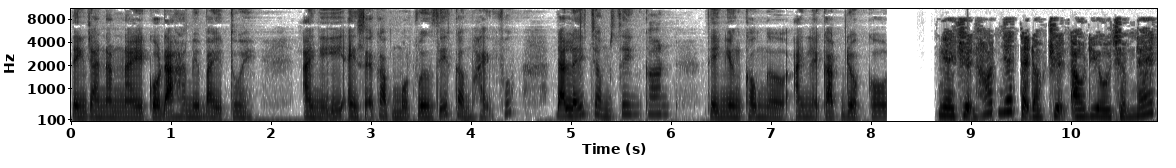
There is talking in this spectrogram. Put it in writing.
Tính ra năm nay cô đã 27 tuổi, anh nghĩ anh sẽ gặp một Vương Dĩ Cầm hạnh phúc đã lấy chồng sinh con, thế nhưng không ngờ anh lại gặp được cô. Nghe chuyện hot nhất tại đọc truyện audio.net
